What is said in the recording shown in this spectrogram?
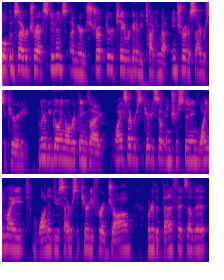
Welcome Cybertrack students, I'm your instructor. Today we're going to be talking about Intro to Cybersecurity. I'm going to be going over things like why cybersecurity is so interesting, why you might want to do cybersecurity for a job, what are the benefits of it,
